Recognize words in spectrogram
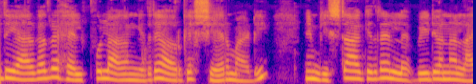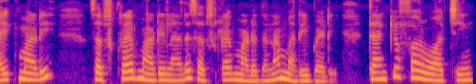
ಇದು ಯಾರಿಗಾದರೂ ಹೆಲ್ಪ್ಫುಲ್ ಆಗಂಗಿದ್ರೆ ಅವ್ರಿಗೆ ಶೇರ್ ಮಾಡಿ. ನಿಮ್ಗೆ ಇಷ್ಟ ಆಗಿದ್ರೆ ವಿಡಿಯೋನ ಲೈಕ್ ಮಾಡಿ ಸಬ್ಸ್ಕ್ರೈಬ್ ಮಾಡಿಲ್ಲ ಅಂದರೆ ಸಬ್ಸ್ಕ್ರೈಬ್ ಮಾಡೋದನ್ನು ಮರಿಬೇಡಿ. ಥ್ಯಾಂಕ್ ಯು ಫಾರ್ ವಾಚಿಂಗ್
